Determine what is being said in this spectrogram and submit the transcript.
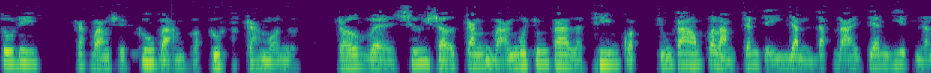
tu đi, các bạn sẽ cứu bạn và cứu tất cả mọi người. Trở về xứ sở căn bản của chúng ta là thiên quốc. Chúng ta không có làm tranh trị giành đất đại chém giết lẫn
